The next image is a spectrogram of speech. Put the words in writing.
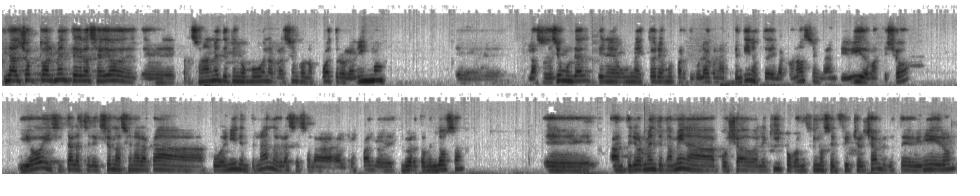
Mira, yo actualmente, gracias a Dios, eh, personalmente tengo muy buena relación con los cuatro organismos. La Asociación Mundial tiene una historia muy particular con Argentina, ustedes la conocen, la han vivido más que yo. Y hoy, si está la selección nacional acá juvenil entrenando, es gracias a la- al respaldo de Gilberto Mendoza. Eh, anteriormente también ha apoyado al equipo cuando hicimos el Future Champion, que ustedes vinieron.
